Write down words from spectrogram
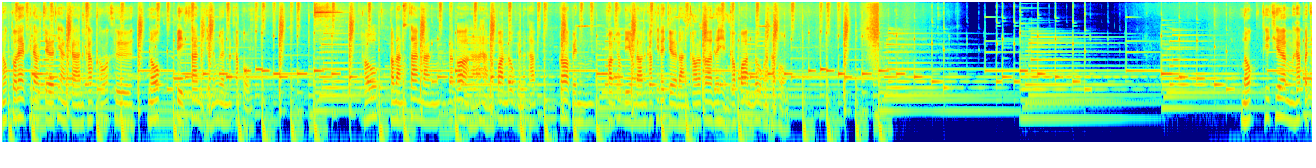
นกตัวแรกที่เราเจอที่อ่างกานะครับเขาก็คือนกปีกสั้นสีน้ำเงินนะครับผมเขากำลังสร้างรังแล้วก็หาอาหารมาป้อนลูกอยู่นะครับ ก็เป็นความโชคดีของเรานะครับ ที่ได้เจอรังเขาแล้วก็ได้เห็นเขาป้อนลูกนะครับผมนกที่เชื่องนะครับประจ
